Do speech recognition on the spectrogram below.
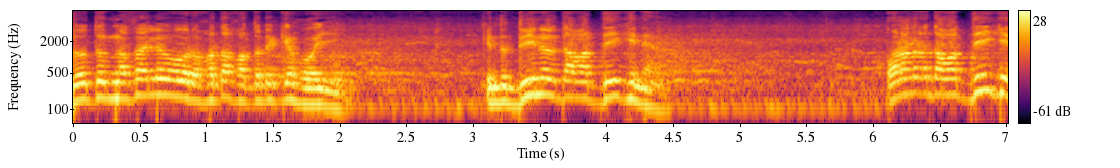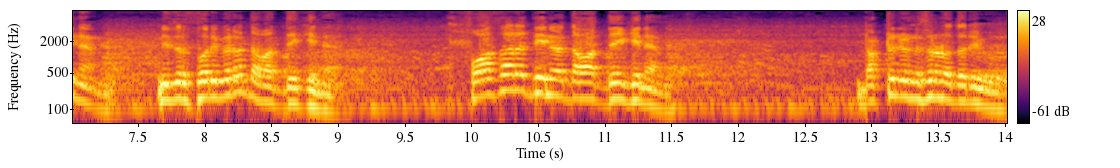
যৌতুক নচাইলেও ওর হত হতটিকে হই। কিন্তু দিনের দাওয়াত দিই কিনা? কোরআনের দাওয়াত দিই কিনা? নিজের পরিবারের দাওয়াত দিই কিনা? ফসারে দিনের দাওয়াত দিই কিনা? ডক্টর ইউনিসের নদরিব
